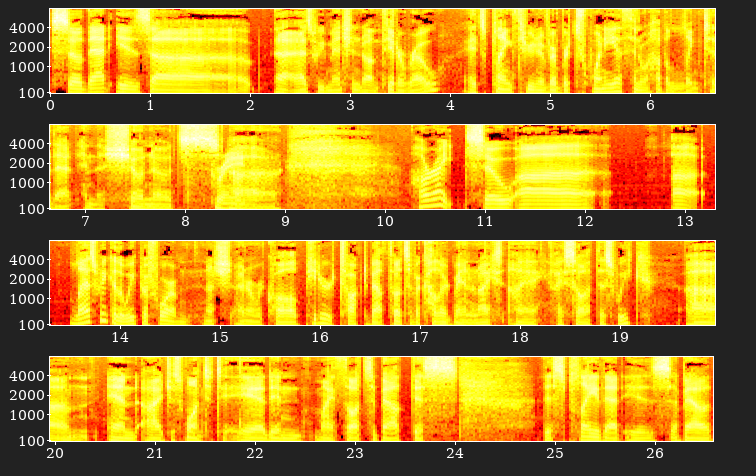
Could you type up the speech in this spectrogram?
So that is, uh, as we mentioned on Theater Row, it's playing through November 20th, and we'll have a link to that in the show notes. Great. Uh, all right. So uh, uh, last week or the week before, I'm not. Sure, I don't recall. Peter talked about Thoughts of a Colored Man, and I I, I saw it this week. Um, and I just wanted to add in my thoughts about this this play that is about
